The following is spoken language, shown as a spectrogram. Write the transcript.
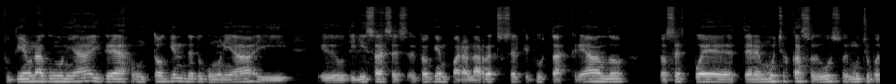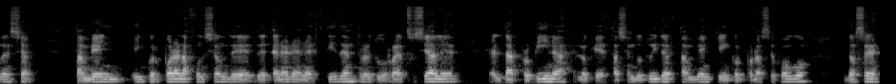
tú tienes una comunidad y creas un token de tu comunidad y, utilizas ese, token para la red social que tú estás creando. Entonces puede tener muchos casos de uso y mucho potencial. También incorpora la función de, de tener NFT dentro de tus redes sociales, el dar propinas, lo que está haciendo Twitter también, que incorporó hace poco. Entonces,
